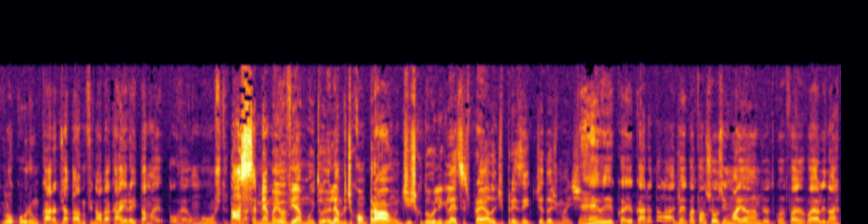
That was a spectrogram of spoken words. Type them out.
Que loucura, um cara que já tá no final da carreira aí, tá, mas, porra, é um monstro. tá Nossa, minha mãe ouvia muito. Eu lembro de comprar um disco do Julio Iglesias pra ela de presente Dia das Mães. É, e, e o cara tá lá, de vez em quando faz um showzinho em Miami, de vez em quando faz- vai ali na-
